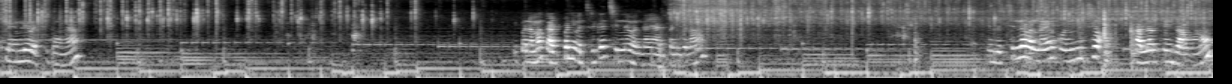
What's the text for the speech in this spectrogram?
ஃப்ளேம்லேயே வச்சுக்கோங்க. இப்போ நம்ம கட் பண்ணி வச்சுருக்க சின்ன வெங்காயம் ஆட் பண்ணிக்கலாம். இந்த சின்ன வெங்காயம் கொஞ்சம் கலர் சேஞ்ச் ஆகணும்.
